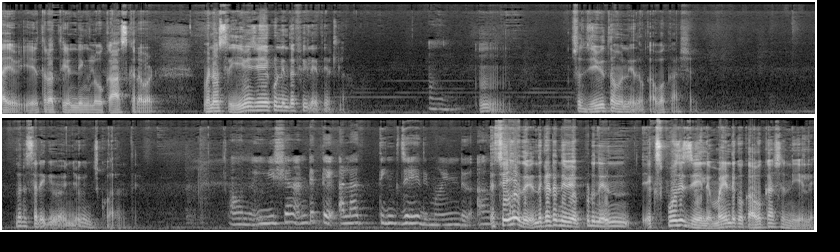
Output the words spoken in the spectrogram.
లైవ్ ఏ తర్వాత ఎండింగ్లో ఒక ఆస్కర్ అవార్డు మనం అసలు ఏమీ చేయకుండా ఇంత ఫీల్ అయితే ఎట్లా? సో జీవితం అనేది ఒక అవకాశం. దాన్ని సరిగ్గా వినియోగించుకోవాలంతే. అవును ఈ విషయం అంటే అలా థింక్ చేయదు మైండ్ చేయదు ఎందుకంటే నువ్వు ఎప్పుడు నేను ఎక్స్పోజ్ చేయలేవు. మైండ్కి ఒక అవకాశం ఇయ్యలే.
